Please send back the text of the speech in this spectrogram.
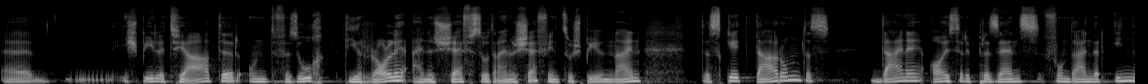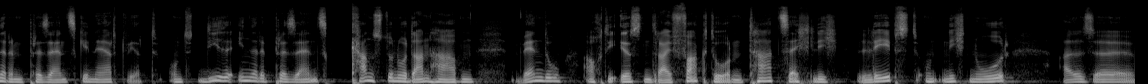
äh, ich spiele Theater und versuche die Rolle eines Chefs oder einer Chefin zu spielen. Nein, das geht darum, dass deine äußere Präsenz von deiner inneren Präsenz genährt wird. Und diese innere Präsenz kannst du nur dann haben, wenn du auch die ersten drei Faktoren tatsächlich lebst und nicht nur als äh,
